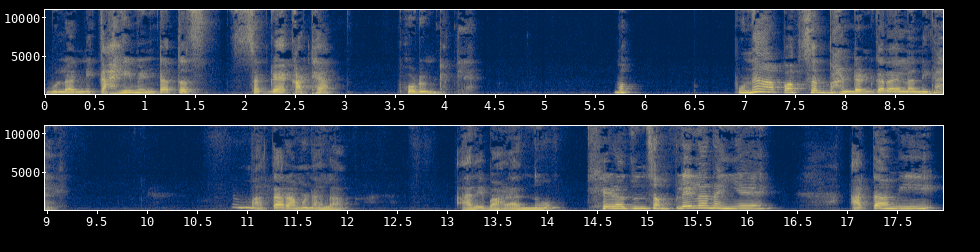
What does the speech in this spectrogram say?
मुलांनी काही मिनिटातच सगळ्या काठ्या फोडून टाकल्या. मग पुन्हा आपापसात भांडण करायला निघाले. म्हातारा म्हणाला अरे बाळांनो खेळ अजून संपलेला नाही आहे आता मी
